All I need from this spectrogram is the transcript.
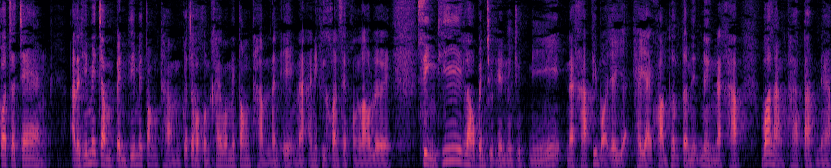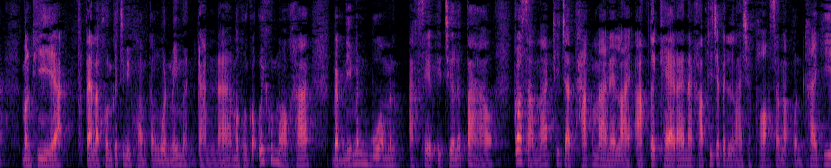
ก็จะแจ้ง อะไรที่ไม่จำเป็นที่ไม่ต้องทำก็จะบอกคนไข้ว่าไม่ต้องทำนั่นเองนะอันนี้คือคอนเซปต์ของเราเลย สิ่งที่เราเป็นจุดเด่นตรงจุดนี้นะครับพี่หมอจะขยายความเพิ่มเติมนิดนึงนะครับว่าหลังผ่าตัดเนี่ยบางทีอะแต่ละคนก็จะมีความกังวลไม่เหมือนกันนะบางคนก็อุ้ยคุณหมอคะแบบนี้มันบวมมันอักเสบติดเชื้อหรือเปล่า ก็สามารถที่จะทักมาใน Line after care ได้นะครับที่จะเป็นรายเฉพาะสำหรับคนไข้ที่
